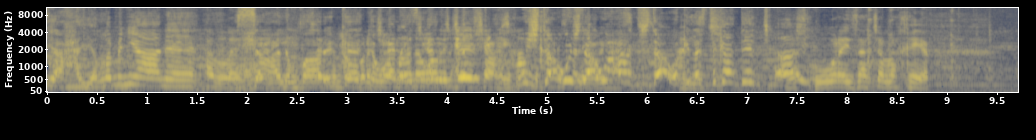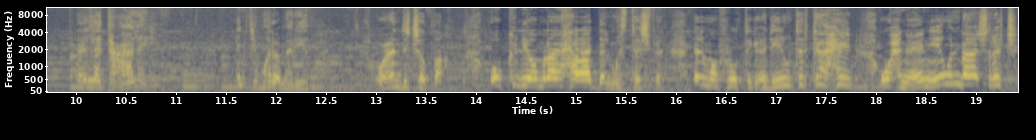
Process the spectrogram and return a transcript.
يا حي الله من يانا؟ الله الساعة المباركة تونا عمرك، نور عمرك، البيت شاهد. وش دعوة وش دعوة عاد وش دعوة؟ كل استقعدين شاي مشكورة جزاك الله خير. لا تعالي. أنت مرة مريضة وعندك الضغط. وكل يوم رايحة رادة المستشفى. المفروض تقعدين وترتاحين. وإحنا عيني ونباشرك.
